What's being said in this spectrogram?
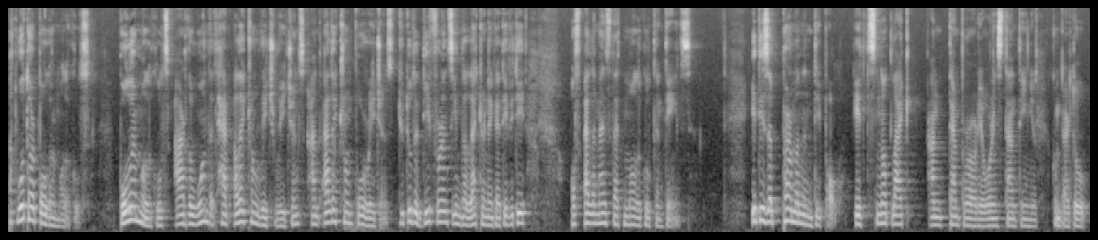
But what are polar molecules? Polar molecules are the ones that have electron-rich regions and electron-poor regions due to the difference in the electronegativity of elements that molecule contains. It is a permanent dipole. It's not like a temporary or instantaneous compared to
